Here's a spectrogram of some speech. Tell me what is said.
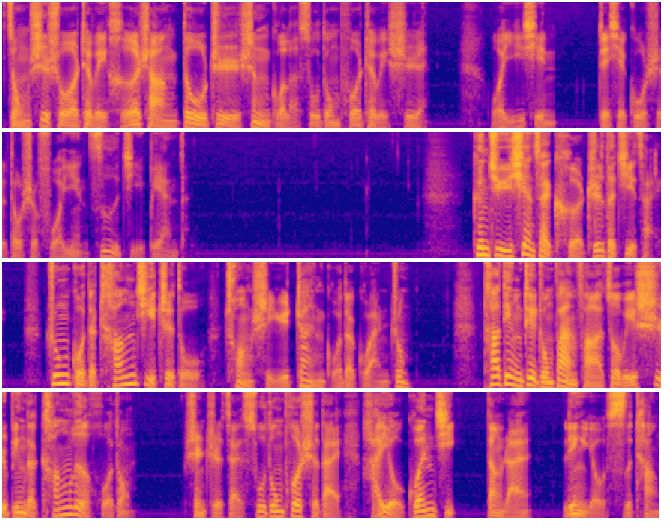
总是说这位和尚斗智胜过了苏东坡这位诗人，我疑心这些故事都是佛印自己编的。根据现在可知的记载，中国的娼妓制度创始于战国的管仲，他定这种办法作为士兵的康乐活动，甚至在苏东坡时代还有官妓，当然另有私娼。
